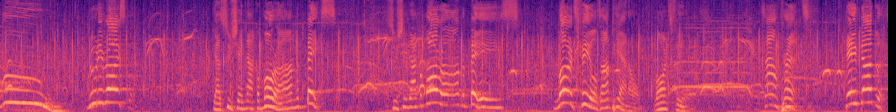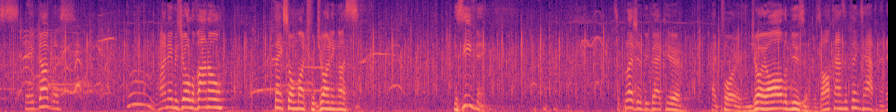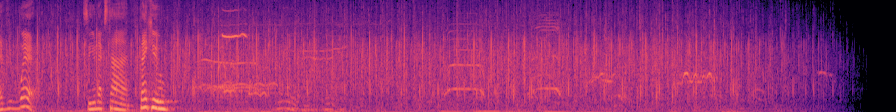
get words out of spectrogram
Woo! Rudy Royston. Yasushi Nakamura on the bass. Sushi Nakamura on the bass. Lawrence Fields on piano. Lawrence Fields. Sound Prince. Dave Douglas. Dave Douglas. Ooh, my name is Joe Lovano. Thanks so much for joining us this evening. It's a pleasure to be back here at Pori. Enjoy all the music. There's all kinds of things happening everywhere. See you next time. Thank you.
